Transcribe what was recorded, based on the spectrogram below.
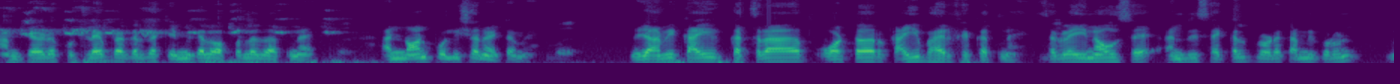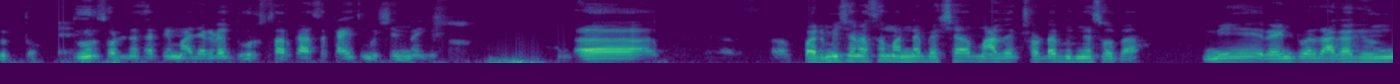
आमच्याकडे कुठल्याही प्रकारचं केमिकल वापरलं जात नाही. आणि नॉन पोल्युशन आयटम आहे. म्हणजे आम्ही काही कचरा वॉटर काही बाहेर फेकत नाही. सगळं इन हाऊस आहे आणि रिसायकल प्रोडक्ट आम्ही करून विकतो. धूर सोडण्यासाठी माझ्याकडे धूर सारखं असं काहीच मशीन नाही परमिशन असं म्हणण्यापेक्षा माझा एक छोटा बिझनेस होता. मी रेंटवर जागा घेऊन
